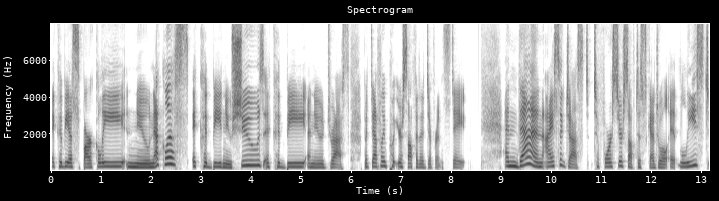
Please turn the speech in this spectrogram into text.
it could be a sparkly new necklace, it could be new shoes, it could be a new dress, but definitely put yourself in a different state. And then I suggest to force yourself to schedule at least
